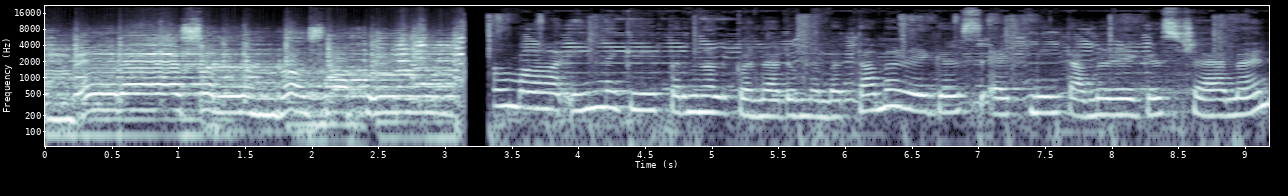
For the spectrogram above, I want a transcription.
ஒம்பேர சொல்லும் ரோசாப்பூ. ஆமாம் இன்னைக்கு பிறந்தநாள் கொண்டாடும் நம்ம தமிழகஸ் எட்மின் தமிழகஸ் சேர்மன்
